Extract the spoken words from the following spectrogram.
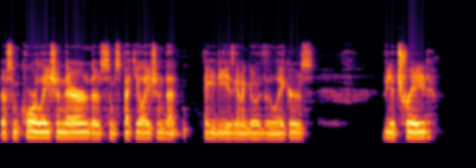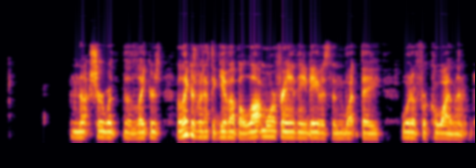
there's some correlation there. There's some speculation that AD is going to go to the Lakers via trade. I'm not sure what the Lakers. The Lakers would have to give up a lot more for Anthony Davis than what they would have for Kawhi Leonard.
